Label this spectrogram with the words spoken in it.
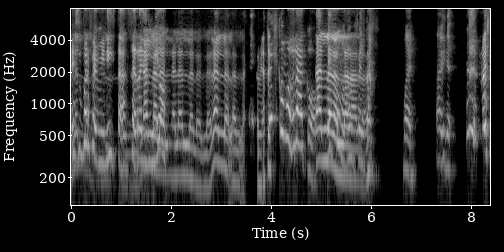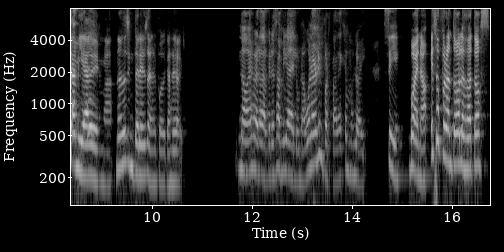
Es súper feminista, se redimió. Es como Draco. Bueno, está bien. No es amiga de Emma, no nos interesa en el podcast de hoy. No, es verdad, pero es amiga de Luna. Bueno, no importa, dejémoslo ahí. Sí, bueno, esos fueron todos los datos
